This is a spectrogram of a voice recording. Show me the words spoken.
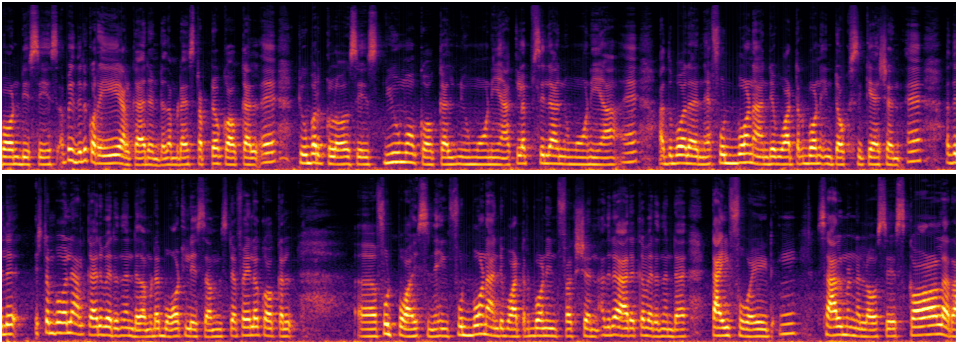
borne disease അപ്പോൾ ഇതിൽ കുറേ ആൾക്കാരുണ്ട്. നമ്മുടെ streptococcal tuberculosis pneumococcal pneumonia Klebsiella pneumonia അതുപോലെ തന്നെ food borne and water borne intoxication അതിൽ ഇഷ്ടംപോലെ ആൾക്കാർ വരുന്നുണ്ട്. നമ്മുടെ botulism staphylococcal food poisoning food borne and water borne infection അതിൽ ആരൊക്കെ വരുന്നുണ്ട്? ടൈഫോയിഡ് സാൽമണലോസിസ് കോളറ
